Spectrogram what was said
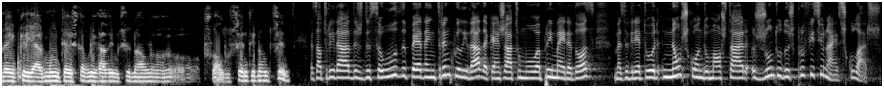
vem criar muita instabilidade emocional ao pessoal docente e não docente. As autoridades de saúde pedem tranquilidade a quem já tomou a primeira dose, mas o diretor não esconde o mal-estar junto dos profissionais escolares.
